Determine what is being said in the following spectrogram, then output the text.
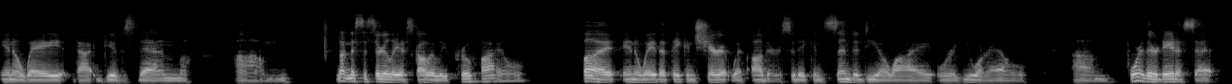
in a way that gives them um, not necessarily a scholarly profile, but in a way that they can share it with others. So they can send a DOI or a URL um, for their data set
